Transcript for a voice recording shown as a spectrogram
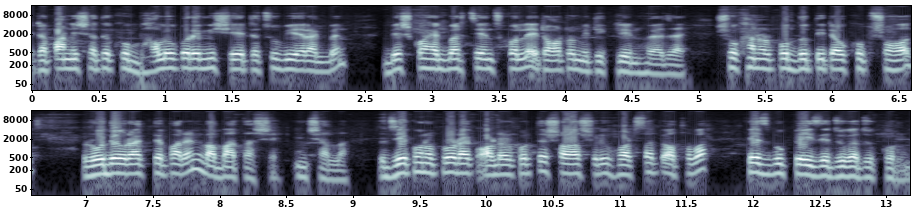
এটা পানির সাথে খুব ভালো করে মিশিয়ে এটা চুবিয়ে রাখবেন। বেশ কয়েকবার চেঞ্জ করলে এটা অটোমেটিক ক্লিন হয়ে যায়। শুকানোর পদ্ধতিটাও খুব সহজ। রোদেও রাখতে পারেন বা বাতাসে ইনশাল্লাহ যে কোনো প্রোডাক্ট অর্ডার করতে সরাসরি হোয়াটসঅ্যাপে অথবা ফেসবুক পেজে যোগাযোগ করুন।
